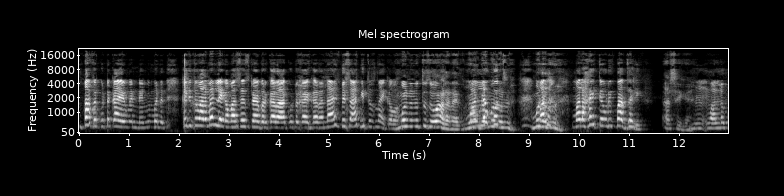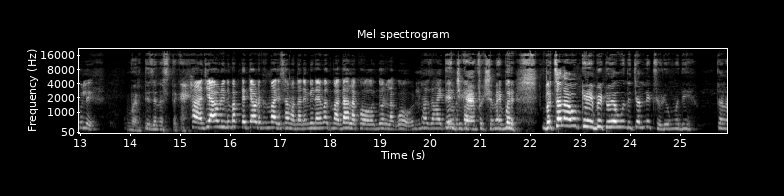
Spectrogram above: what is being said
माझं कुठं काय आहे म्हणणे मी म्हणत कधी तुम्हाला म्हणलंय का मला सबस्क्रायबर करा कुठं काय करा? नाही मी सांगितच नाही का. म्हणून तुझं वाढा नाही. मला म्हणून नकोच. म्हणून मला मला हाय तेवढीच बाद झाली. असं आहे काय हम्म, मला नकुले. बरं तिचं नसतं काय. हा जे आवडीने बघते तेवढ्यातच माझे समाधान आहे. मी नाही मत मला दहा लाख हो दोन लाख हो माझं आहे तेवढं. त्यांची काय अपेक्षा नाही. बरं. बरं चला ओके. भेटूया उद्या. चल नेक्स्ट व्हिडिओमध्ये. चला.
